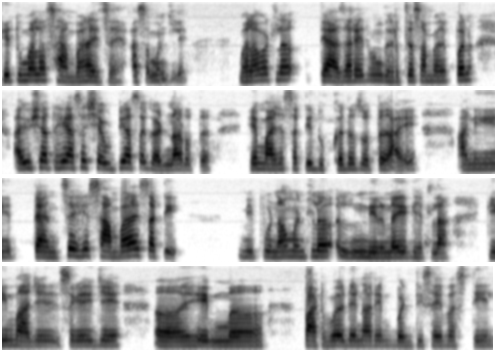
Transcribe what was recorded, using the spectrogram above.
हे तुम्हाला सांभाळायचं आहे असं म्हटले मला वाटलं ते आजार आहेत म्हणून घरचं सांभाळ पण आयुष्यात हे असं शेवटी असं घडणार होतं. हे माझ्यासाठी दुःखदच होतं आहे. आणि त्यांचं हे सांभाळायसाठी मी पुन्हा म्हटलं निर्णय घेतला की माझे सगळे जे हे पाठबळ देणारे बंटी साहेब असतील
